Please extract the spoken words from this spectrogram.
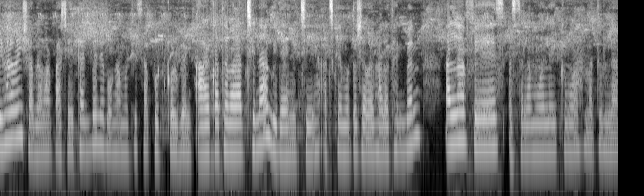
এভাবেই সবাই আমার পাশেই থাকবেন এবং আমাকে সাপোর্ট করবেন। আর কথা বাড়াচ্ছি না, বিদায় নিচ্ছি। আজকের মতো সবাই ভালো থাকবেন। আল্লাহ হাফেজ। আসসালামু আলাইকুম রহমতুল্লাহ।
